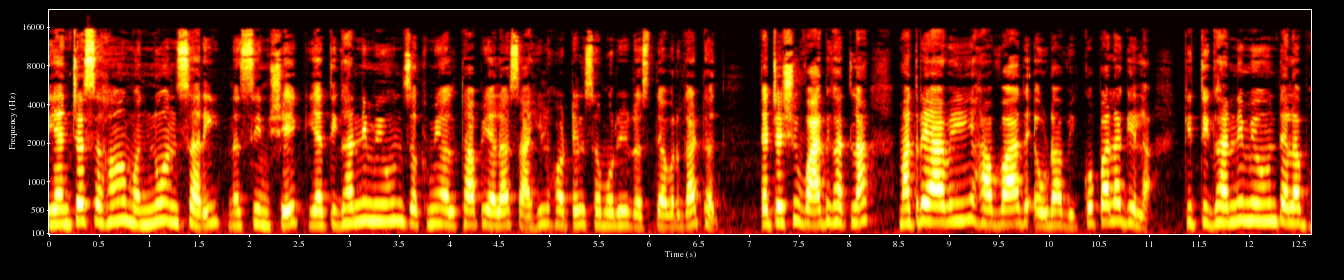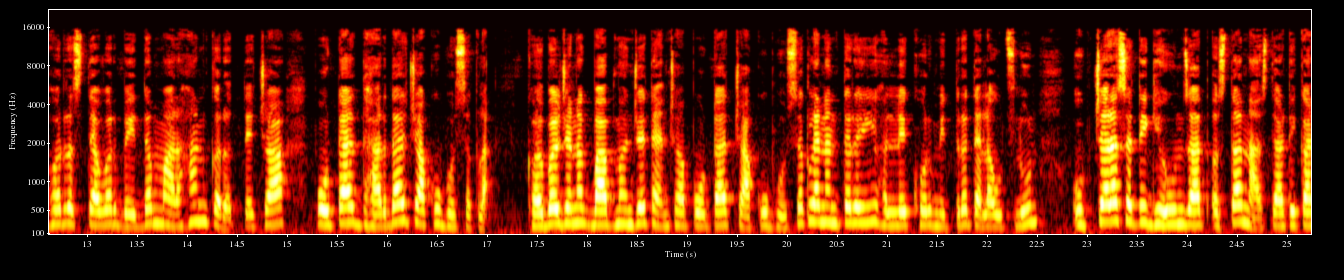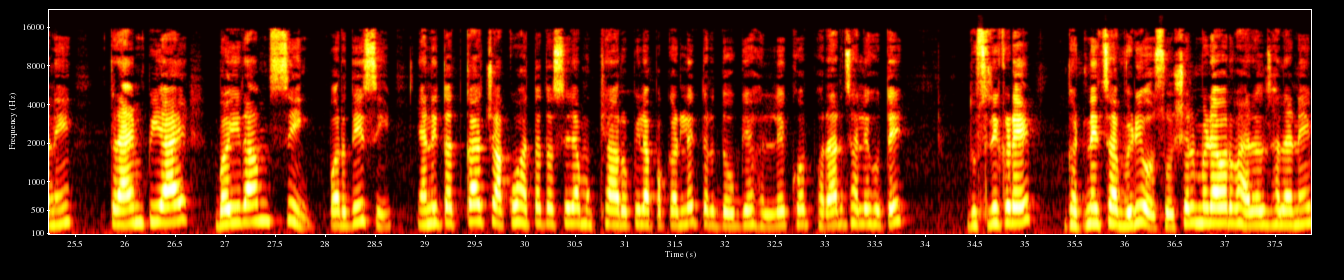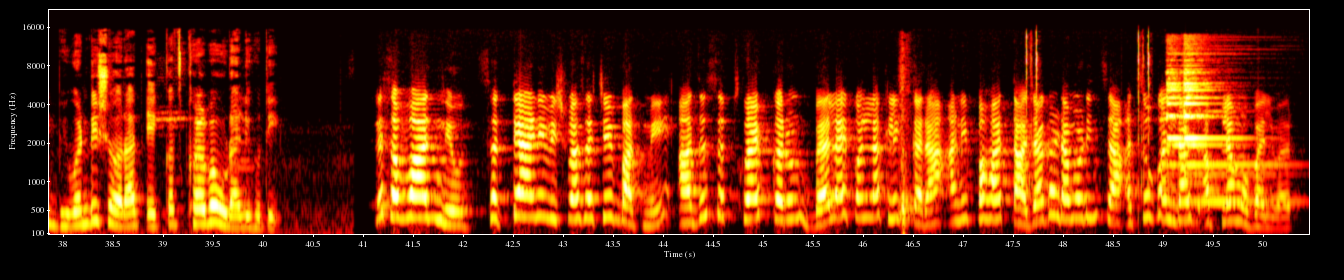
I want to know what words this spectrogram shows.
यांच्यासह मन्नू अन्सारी नसीम शेख या तिघांनी मिळून जखमी अल्ताफ याला साहिल हॉटेल समोरील रस्त्यावर गाठत त्याच्याशी वाद घातला. मात्र यावेळी हा वाद एवढा विकोपाला गेला की तिघांनी मिळून त्याला भर रस्त्यावर बेदम मारहाण करत त्याच्या पोटात धारदार चाकू भोसकला. खळबळजनक बाब म्हणजे त्यांच्या पोटात चाकू भोसकल्यानंतरही हल्लेखोर मित्र त्याला उचलून उपचारासाठी घेऊन जात असतानाच त्या ठिकाणी crime P I Baliram Singh Pardeshi यांनी तत्काळ चाकू हातात असलेल्या मुख्य आरोपीला पकडले तर दोघे हल्लेखोर फरार झाले होते. दुसरीकडे घटनेचा व्हिडिओ सोशल मीडियावर व्हायरल झाल्याने भिवंडी शहरात एकच खळबळ उडाली होती. जनसंवाद न्यूज सत्य आणि विश्वासाची बातमी आजच सबस्क्राईब करून बेल आयकॉनला क्लिक करा आणि पहा ताज्या घडामोडींचा अचूक अंदाज आपल्या मोबाईलवर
